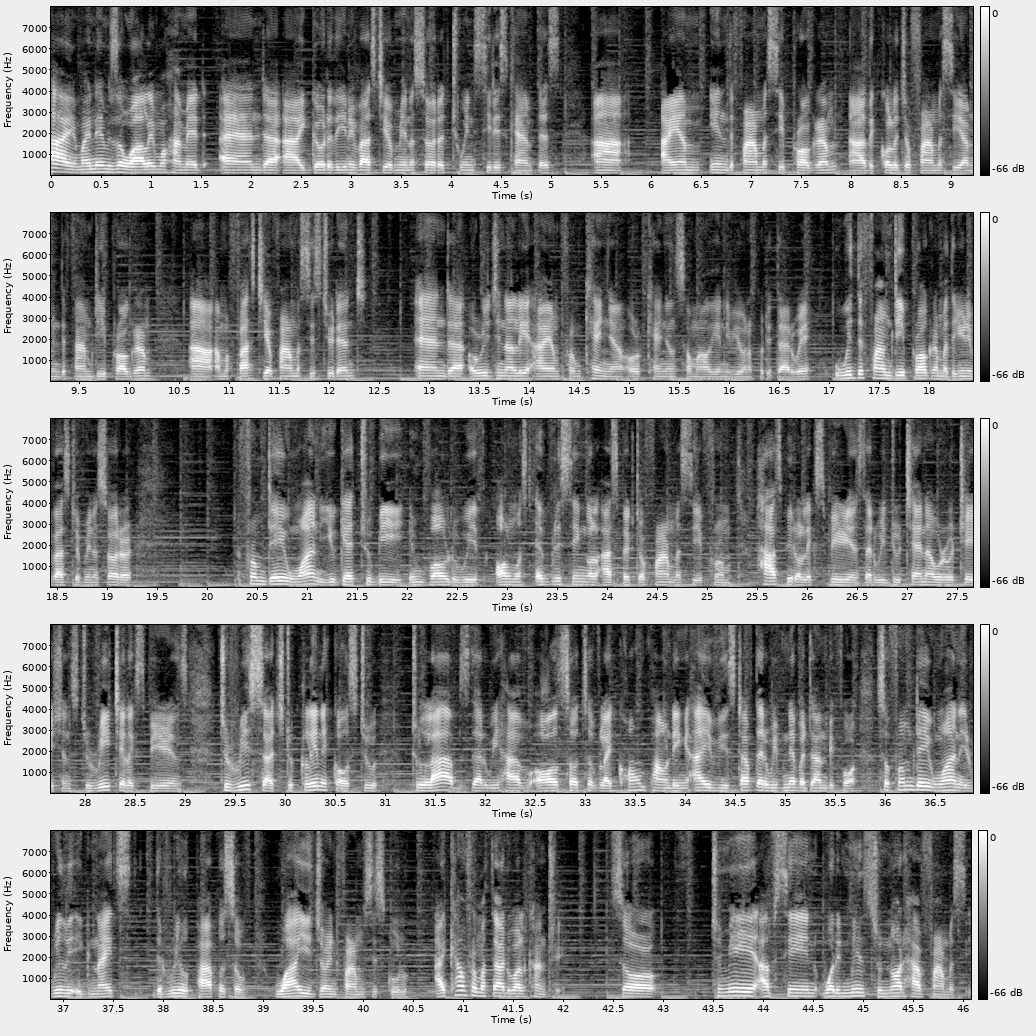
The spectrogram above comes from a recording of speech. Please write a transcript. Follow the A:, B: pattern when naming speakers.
A: Hi, my name is Awale Mohamed and uh, I go to the University of Minnesota Twin Cities campus. Uh, I am in the pharmacy program, uh, the College of Pharmacy. I'm in the PharmD program. Uh, I'm a first year pharmacy student and uh, originally I am from Kenya or Kenyan Somalian if you want to put it that way. With the PharmD program at the University of Minnesota, from day one you get to be involved with almost every single aspect of pharmacy from hospital experience that we do 10 hour rotations to retail experience to research to clinicals to to labs that we have all sorts of like compounding IV stuff that we've never done before. So from day one it really ignites the real purpose of why you joined pharmacy school. I come from a third world country. So to me I've seen what it means to not have pharmacy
